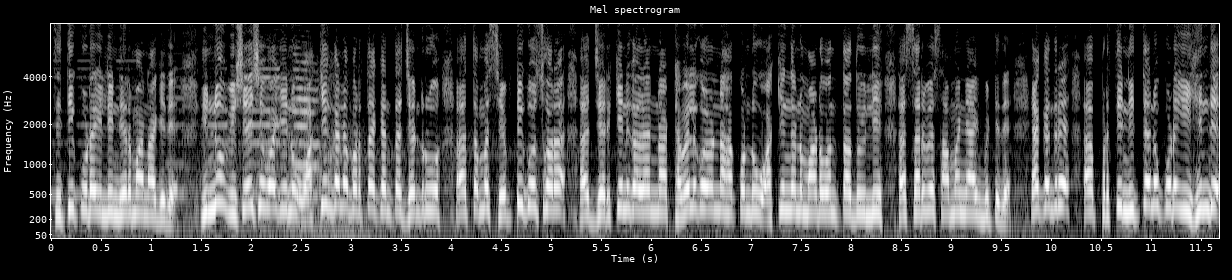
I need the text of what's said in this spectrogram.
ಸ್ಥಿತಿ ಕೂಡ ಇಲ್ಲಿ ನಿರ್ಮಾಣ ಆಗಿದೆ. ಇನ್ನೂ ವಿಶೇಷವಾಗಿ ಏನು ವಾಕಿಂಗನ್ನು ಬರ್ತಕ್ಕಂಥ ಜನರು ತಮ್ಮ ಸೇಫ್ಟಿಗೋಸ್ಕರ ಜರ್ಕಿನ್ಗಳನ್ನು, ಟವೆಲ್ಗಳನ್ನು ಹಾಕ್ಕೊಂಡು ವಾಕಿಂಗನ್ನು ಮಾಡುವಂಥದ್ದು ಇಲ್ಲಿ ಸರ್ವೇ ಸಾಮಾನ್ಯ ಆಗಿಬಿಟ್ಟಿದೆ. ಯಾಕಂದರೆ ಪ್ರತಿನಿತ್ಯನೂ ಕೂಡ ಈ ಹಿಂದೆ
